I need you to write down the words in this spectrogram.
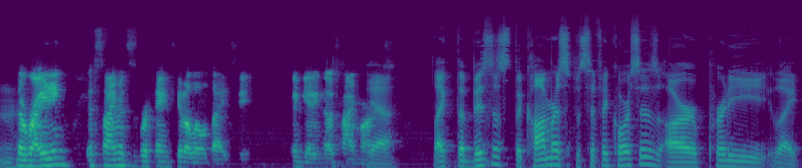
Mhm. the writing assignments is where things get a little dicey in getting those high marks. Yeah. Like the business, the commerce specific courses are pretty like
